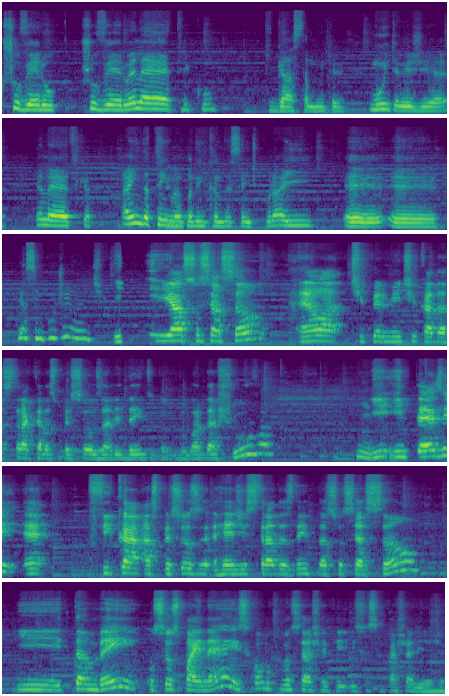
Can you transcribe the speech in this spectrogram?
chuveiro chuveiro elétrico, que gasta muita, muita energia elétrica, ainda tem Sim. lâmpada incandescente por aí, é, é, e assim por diante. E, e, a associação, ela te permite cadastrar aquelas pessoas ali dentro do, do guarda-chuva, e em tese é, fica as pessoas registradas dentro da associação e também os seus painéis, como que você acha que isso se encaixaria, já?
